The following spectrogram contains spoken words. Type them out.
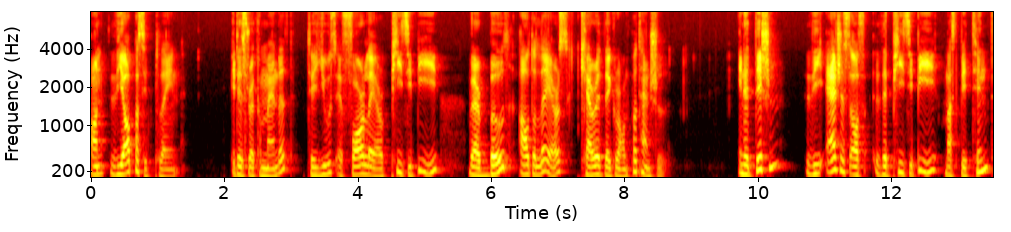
on the opposite plane. It is recommended to use a 4-layer PCB where both outer layers carry the ground potential. In addition, the edges of the PCB must be tin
